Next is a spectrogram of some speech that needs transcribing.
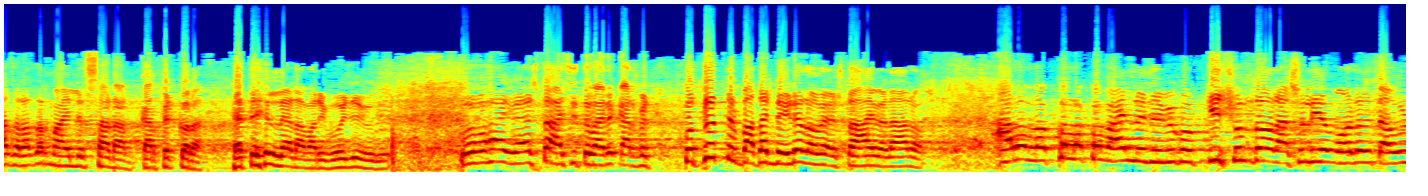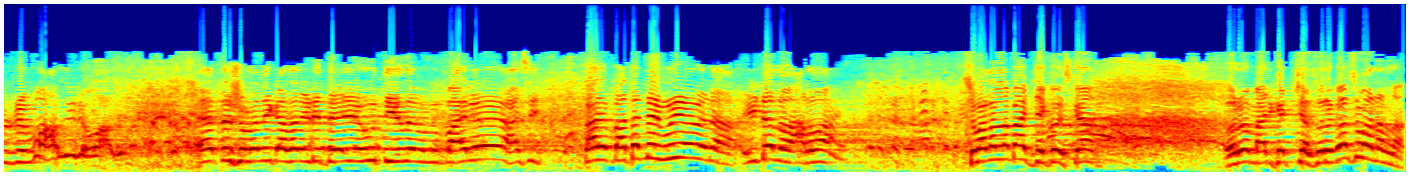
হাজার হাজার মাইলের সাডান কার্পেট করা, হেতে লেডা মারি বই যে ভাই ব্যস্ত আইসি তো বাইরে কার্পেট। কত তোর নেই লো ব্যস্ত আই বেড়া আরও। আরও লক্ষ লক্ষ মাইল যাবি গো। কি সুন্দর আসলিয়ে মডেল টাউন রে বাজে রে বাজে এত সোনালি কালার এটি দেয় উঠিয়ে যাবে গো। বাইরে হাসি তারে বাতার নেই বুঝে যাবে না। এটা তো আরও আয়। সুমান আল্লাহ বাদ যে কইস কেন? ওরও মার খেচ্ছে, জোরে কো সুমান আল্লাহ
